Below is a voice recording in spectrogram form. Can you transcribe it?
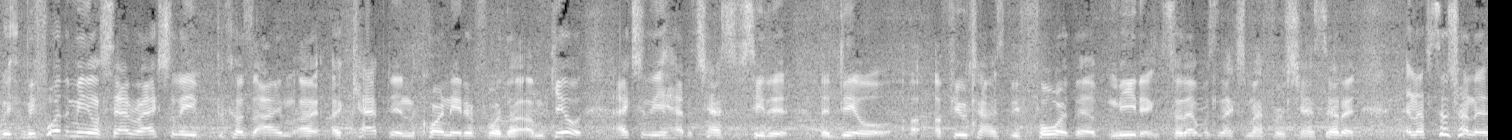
before the meeting on Saturday, actually, because I'm a, a captain, coordinator for the um, guild, actually had a chance to see the, the deal a, a, few times before the meeting. So that wasn't actually my first chance at it, and I'm still trying to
